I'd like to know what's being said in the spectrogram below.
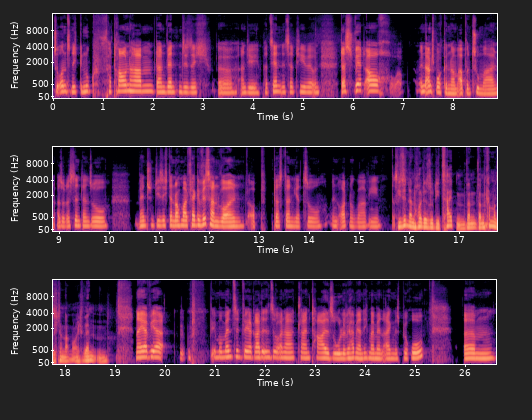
zu uns nicht genug Vertrauen haben, dann wenden sie sich äh, an die Patienteninitiative und das wird auch in Anspruch genommen ab und zu mal. Also das sind dann so Menschen, die sich dann nochmal vergewissern wollen, ob das dann jetzt so in Ordnung war, wie das Wie sind dann heute so die Zeiten? Wann, wann kann man sich dann an euch wenden? Naja, wir, wir im Moment sind wir ja gerade in so einer kleinen Talsohle. Wir haben ja nicht mal mehr ein eigenes Büro, ähm,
